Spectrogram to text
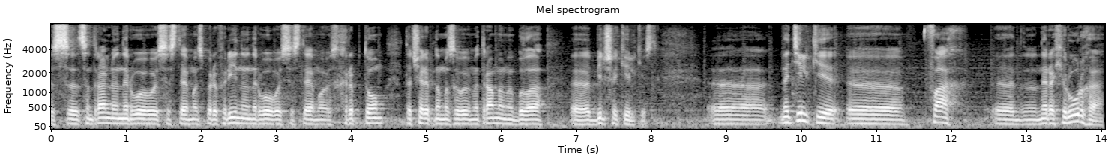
з центральною нервовою системою, з периферійною нервовою системою, з хребтом та черепно-мозговими травмами була е, більша кількість. Не тільки фах нейрохірурга,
